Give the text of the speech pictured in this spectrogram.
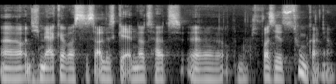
Äh, und ich merke, was das alles geändert hat äh, und was ich jetzt tun kann, ja.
